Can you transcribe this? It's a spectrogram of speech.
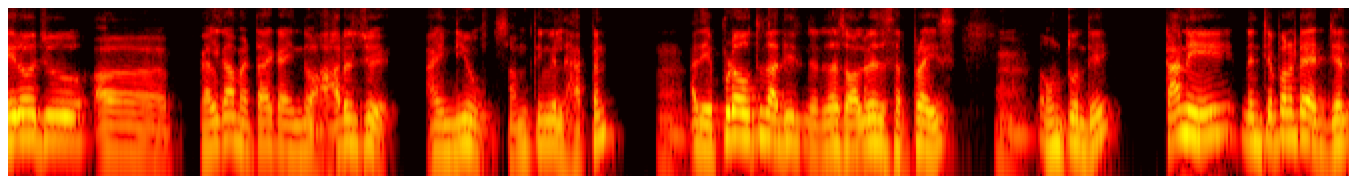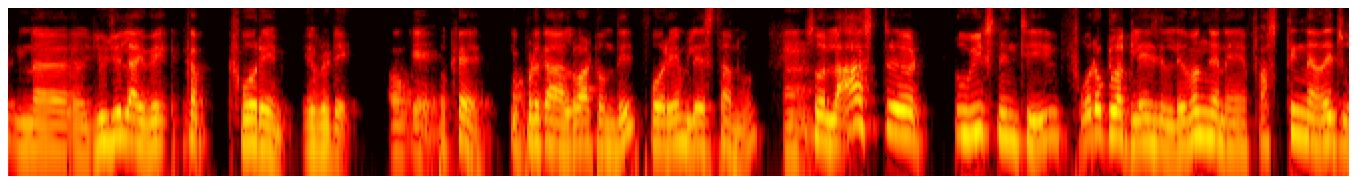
ఏ రోజు వెల్గామ్ అటాక్ అయిందో ఆ రోజు I knew something will happen అది ఎప్పుడు అవుతుంది అది దట్స్ ఆల్వేస్ సర్ప్రైజ్ ఉంటుంది. కానీ నేను చెప్పాలంటే usual I wake up four AM everyday okay okay ఇప్పటికి ఆ అలవాటు ఉంది. ఫోర్ ఏం లేస్తాను. సో లాస్ట్ టూ వీక్స్ నుంచి ఫోర్ ఓ క్లాక్ లేచి లేవంగానే ఫస్ట్ థింగ్ నేను అదే చూ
